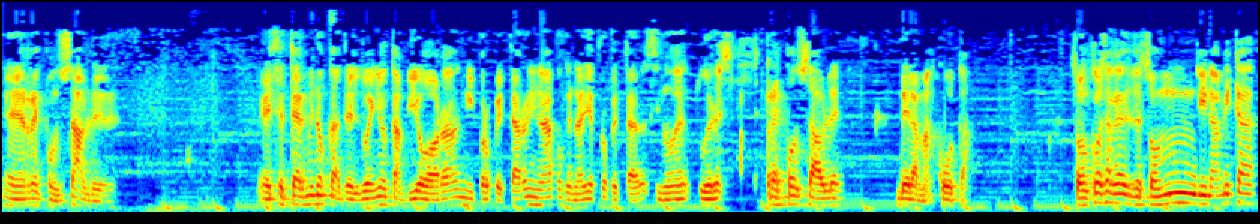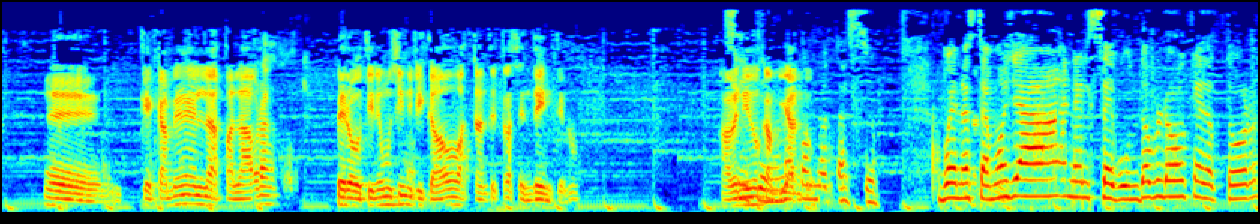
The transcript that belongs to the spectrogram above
eh, responsable. Ese término del dueño cambió, ahora ni propietario ni nada, porque nadie es propietario, sino tú eres responsable de la mascota. Son cosas que son dinámicas eh, que cambian en las palabras, pero tienen un significado bastante trascendente, ¿no? Ha venido cambiando. Bueno, estamos ya en el segundo bloque, doctor.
